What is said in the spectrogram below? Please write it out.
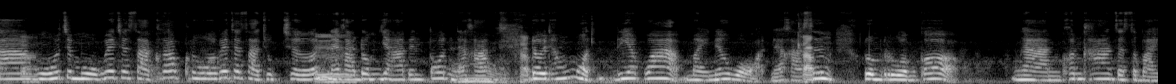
ตาครับหูจมูก เวชศาสตร์ครอบครัว เวชศาสตร์ฉุกเฉินอืมนะคะ ดมยาเป็นต้นนะคะอ๋อครับโดยทั้งหมดเรียกว่า minor ward นะคะครับซึ่งรวม ๆ ก็ งานค่อนข้างจะสบาย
